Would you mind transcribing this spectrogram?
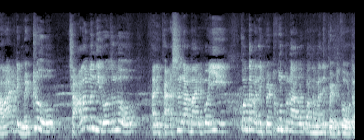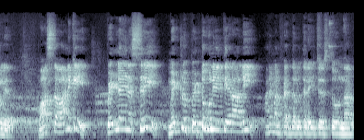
అలాంటి మెట్లు చాలా మంది ఈ రోజుల్లో అది ఫ్యాషన్గా మారిపోయి కొంతమంది పెట్టుకుంటున్నారు కొంతమంది పెట్టుకోవటం లేదు. వాస్తవానికి పెళ్ళైన స్త్రీ మెట్లు పెట్టుకునే తీరాలి అని మన పెద్దలు తెలియజేస్తూ ఉన్నారు.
